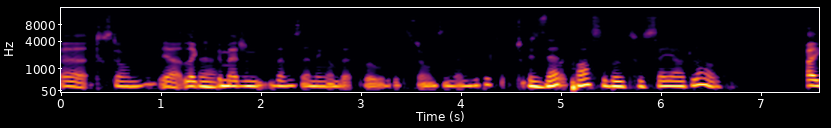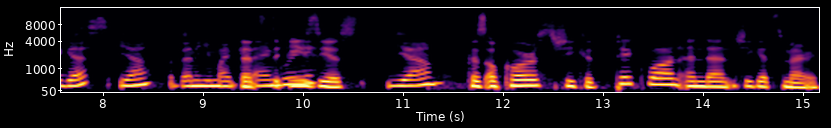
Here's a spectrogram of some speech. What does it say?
uh, two stones. Yeah, like Yeah. imagine them standing on that road with stones and then he picks up two. Is that possible to say out loud? I guess, yeah. But then he might get That's angry. the easiest. Yeah. Because of course she could pick one and then she gets married.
